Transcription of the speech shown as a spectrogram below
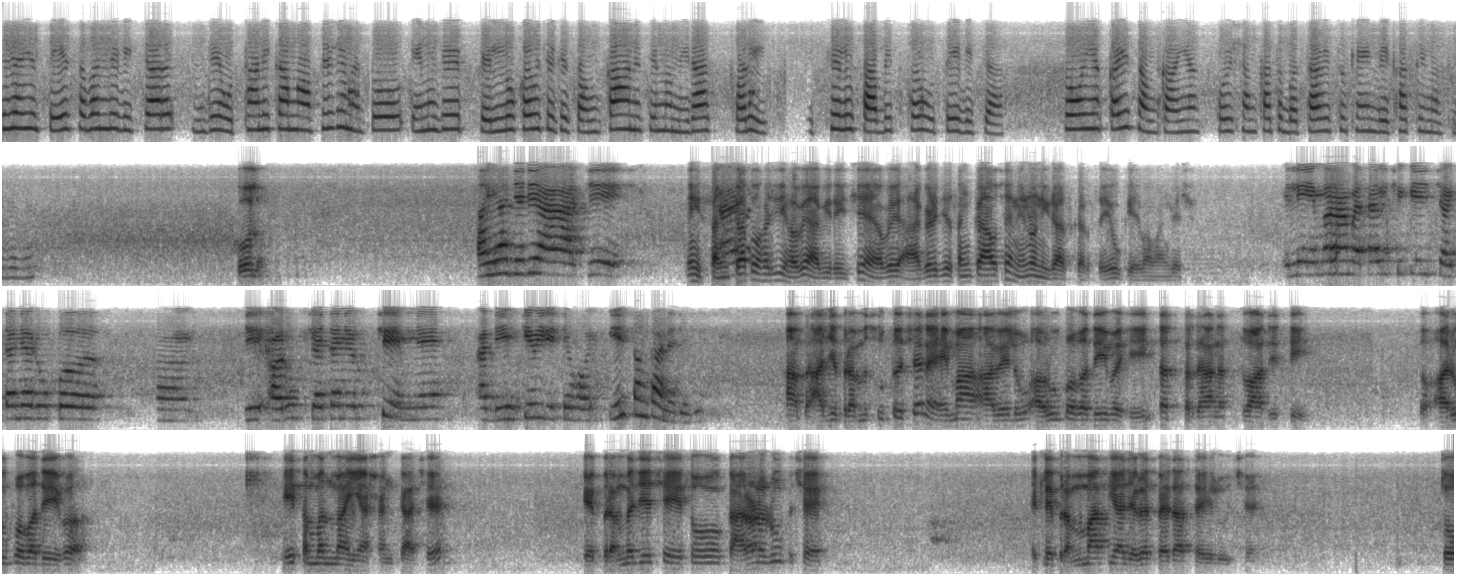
અહીંયા તે સંબંધી વિચાર જે ઉત્થાનિકામાં આપ્યું છે ને તો એનું જે પહેલું કહ્યું છે કે શંકા અને તેનો નિરાશ કરી ઈચ્છેલું સાબિત કરવું તે વિચાર. તો અહીંયા કઈ શંકા? અહીંયા કોઈ શંકા તો બતાવી તો ક્યાંય દેખાતી નથી બોલો. અહીંયા જે આ જે નહીં શંકા તો હજી હવે આવી રહી છે. હવે આગળ જે શંકા આવશે ને એનો નિરાશ કરશે એવું કહેવા માંગે છે. એટલે એમાં બતાવ્યું છે કે ચૈતન્ય રૂપ જે અરૂપ ચૈતન્ય રૂપ છે એમને આ દેહ કેવી રીતે હોય એ શંકા ને જેવી હા આ જે બ્રહ્મસૂત્ર છે ને એમાં આવેલું અરૂપ વદેવ હિ તત્પ્રધાનત્વાદિતિ તો અરૂપ વદેવ એ સંબંધમાં અહીંયા શંકા છે. કે બ્રહ્મ જે છે એ તો કારણરૂપ છે. એટલે બ્રહ્મમાંથી આ જગત પેદા થયેલું છે. તો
